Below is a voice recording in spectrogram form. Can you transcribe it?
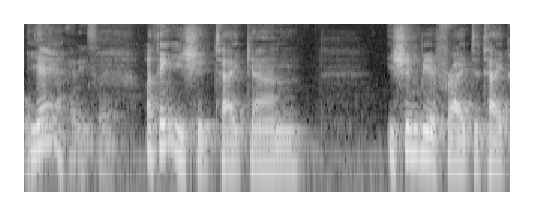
or yeah, how do you say? I think you should take um, you shouldn't be afraid to take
